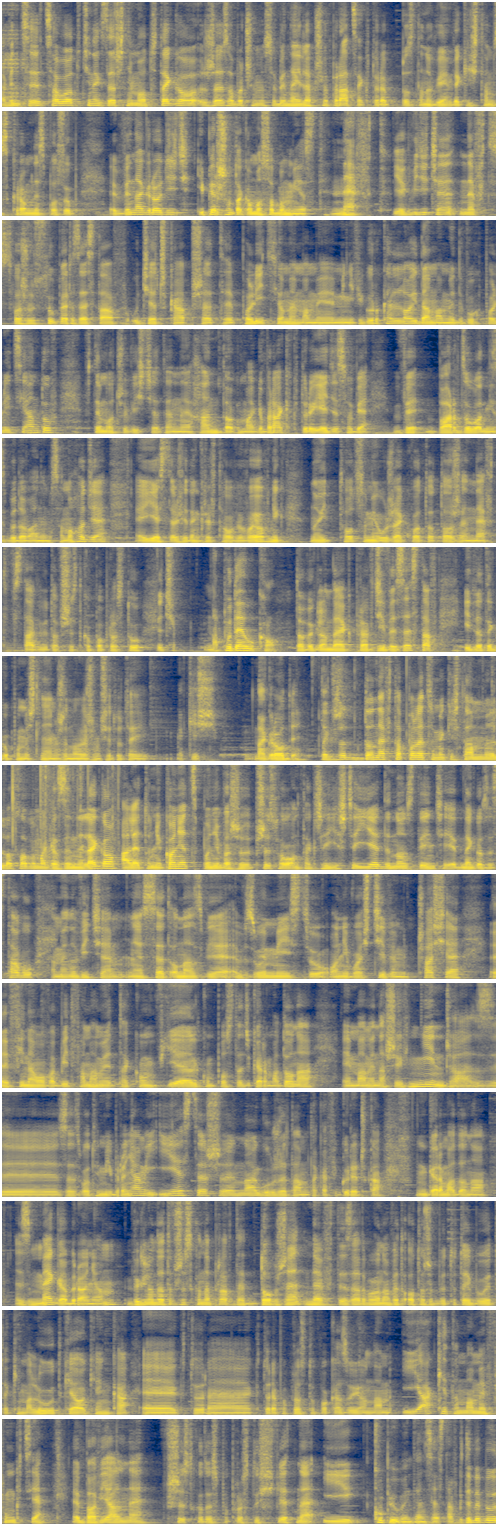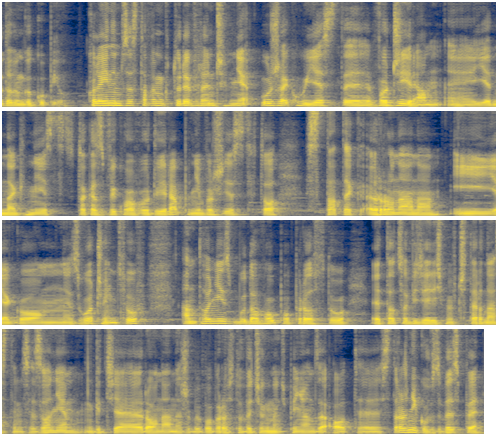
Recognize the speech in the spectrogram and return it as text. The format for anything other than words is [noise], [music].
A więc y, cały odcinek zaczniemy od tego, że zobaczymy sobie najlepsze prace, które postanowiłem w jakiś tam skromny sposób wynagrodzić. I pierwszą taką osobą jest Neft. Jak widzicie, Neft stworzył super zestaw ucieczka przed policją. Mamy minifigurkę Lloyda, mamy dwóch policjantów, w tym oczywiście ten Handdog McBrack, który jedzie sobie w bardzo ładnie zbudowanym samochodzie. Jest też jeden kryształowy wojownik. No i to, co mnie urzekło, to to, że Neft wstawił to wszystko po prostu, wiecie, na pudełko. To wygląda jak prawdziwy zestaw i dlatego pomyślałem, że należą się tutaj jakieś nagrody. Także do Nefta polecam jakieś tam losowe magazyny Lego, ale to nie koniec, ponieważ przysłał on także jeszcze jedno zdjęcie jednego zestawu, a mianowicie set o nazwie W złym miejscu o niewłaściwym czasie. E, Finałowa bitwa, mamy taką wielką postać Garmadona, e, mamy naszych ninja z, ze złotymi broniami i jest też e, na górze tam taka figureczka Garmadona z mega bronią. Wygląda to wszystko naprawdę dobrze. Neft zadbał nawet o to, żeby tutaj były takie malutkie okienka, e, które, które po prostu pokazują nam, jakie tam mamy funkcje bawialne. Wszystko to jest po prostu świetne i kupiłbym ten zestaw. Gdyby był, to bym go kupił. Kolejnym zestawem, który wręcz mnie urzekł, jest e, Wojira. E, jednak nie jest to taka zwykła Wojira, ponieważ jest to statek Ronana i jego mm, złoczyńców. Antoni zbudował po prostu e, to, co widzieliśmy w 14 sezonie, gdzie Ronan, żeby po prostu wyciągnąć pieniądze od e, strażników z wyspy, e,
